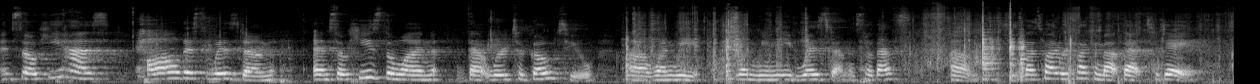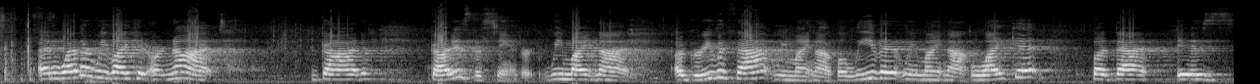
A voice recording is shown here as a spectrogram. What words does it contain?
And so he has all this wisdom, and so he's the one that we're to go to uh, when we when we need wisdom. And so that's um, that's why we're talking about that today. And whether we like it or not, God God is the standard. We might not agree with that. We might not believe it. We might not like it, but that is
